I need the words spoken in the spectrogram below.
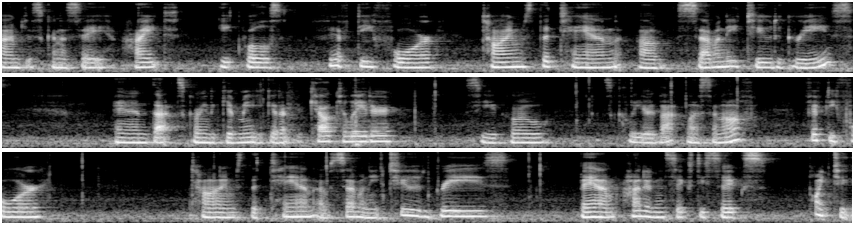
I'm just going to say height equals 54 times the tan of 72 degrees. And that's going to give me, you get out your calculator. So you go, let's clear that lesson off. 54 times the tan of 72 degrees, bam, 166.2.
